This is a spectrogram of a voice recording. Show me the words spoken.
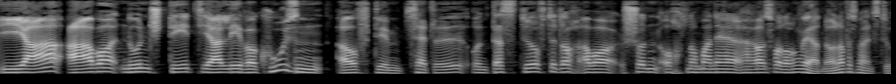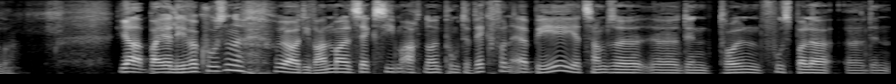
Ja, aber nun steht ja Leverkusen auf dem Zettel und das dürfte doch aber schon auch nochmal eine Herausforderung werden, oder? Was meinst du? Ja, Bayer Leverkusen, ja, die waren mal sechs, sieben, acht, neun Punkte weg von RB. Jetzt haben sie äh, den tollen Fußballer, äh, den,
